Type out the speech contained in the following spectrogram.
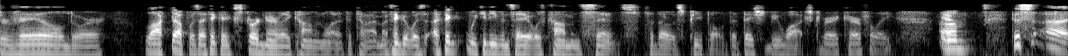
surveilled or locked up was, I think, an extraordinarily common one at the time. I think it was. I think we could even say it was common sense to those people that they should be watched very carefully. Yeah. Um, this uh,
